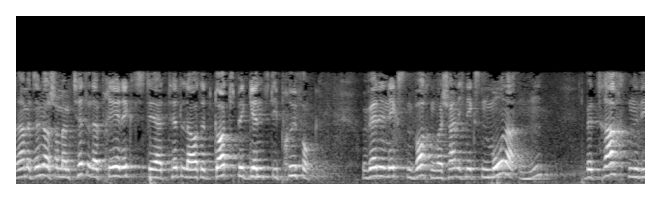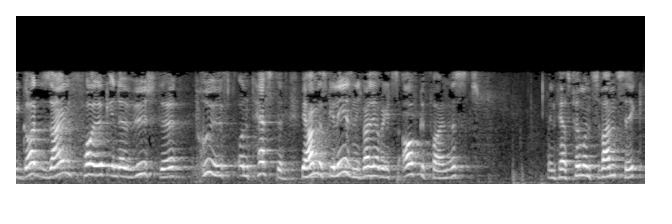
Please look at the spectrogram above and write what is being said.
Und damit sind wir auch schon beim Titel der Predigt. Der Titel lautet Gott beginnt die Prüfung. Wir werden in den nächsten Wochen, wahrscheinlich nächsten Monaten, betrachten, wie Gott sein Volk in der Wüste prüft und testet. Wir haben das gelesen, ich weiß nicht, ob euch das aufgefallen ist, in Vers 25,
